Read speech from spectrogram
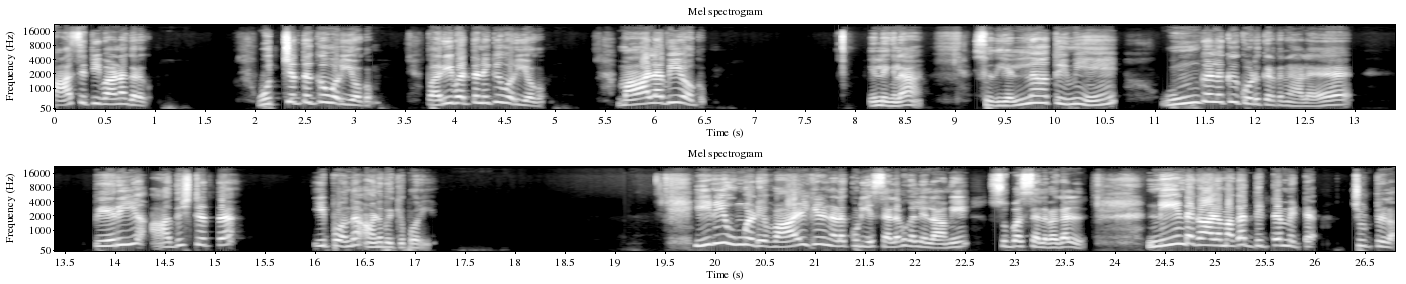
பாசிட்டிவான கிரகம். உச்சத்துக்கு ஒரு யோகம் பரிவர்த்தனைக்கு ஒரு யோகம் மாளவி யோகம். இல்லைங்களா? ஸோ இது எல்லாத்தையுமே உங்களுக்கு கொடுக்கறதுனால பெரிய அதிர்ஷ்டத்தை இப்போ வந்து அனுபவிக்க போறீங்க. இனி உங்களுடைய வாழ்க்கையில் நடக்கூடிய செலவுகள் எல்லாமே சுப செலவுகள். நீண்ட காலமாக திட்டமிட்ட சுற்றுலா.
